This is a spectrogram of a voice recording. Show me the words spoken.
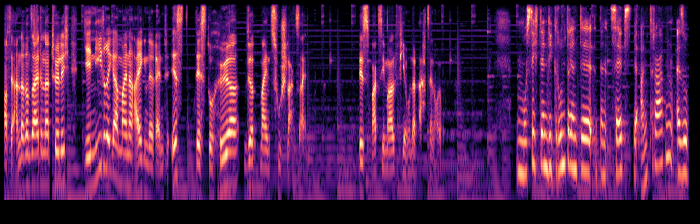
auf der anderen Seite natürlich, je niedriger meine eigene Rente ist, desto höher wird mein Zuschlag sein. Bis maximal 418 Euro. Muss ich denn die Grundrente dann selbst beantragen? Also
